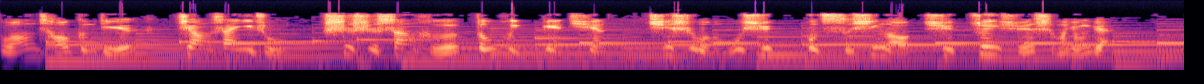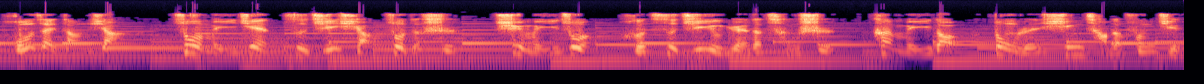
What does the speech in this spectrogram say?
王朝更迭，江山易主，世事山河都会变迁。其实我们无需不辞辛劳去追寻什么永远，活在当下，做每一件自己想做的事，去每一座和自己有缘的城市，看每一道动人心肠的风景。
